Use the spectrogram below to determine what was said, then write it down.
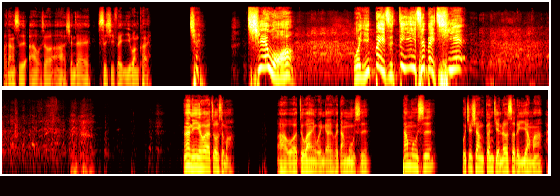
我当时啊，我说：“啊，现在实习费一万块。”切，切我！我一辈子第一次被切。那你以后要做什么？啊，我读完我应该会当牧师。当牧师不就像跟捡垃圾的一样吗？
